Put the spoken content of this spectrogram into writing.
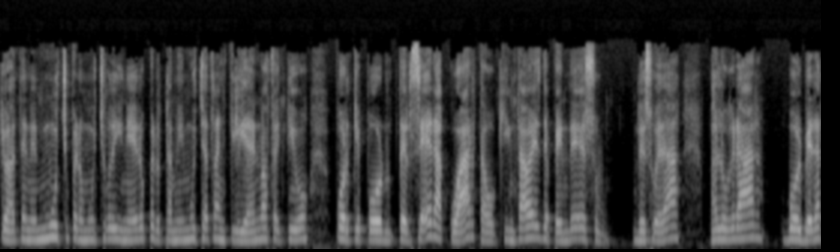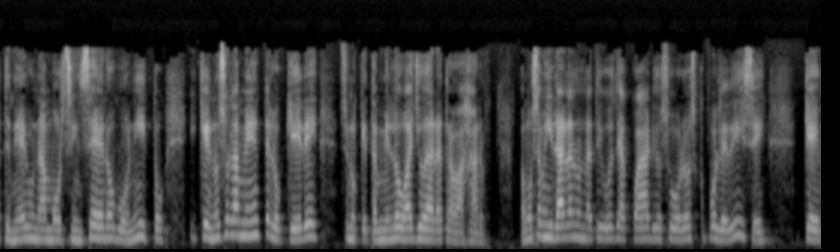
que va a tener mucho, pero mucho dinero, pero también mucha tranquilidad en lo afectivo, porque por tercera, cuarta o quinta vez, depende de su, de su edad, va a lograr volver a tener un amor sincero, bonito, y que no solamente lo quiere, sino que también lo va a ayudar a trabajar. Vamos a mirar a los nativos de Acuario, su horóscopo le dice que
